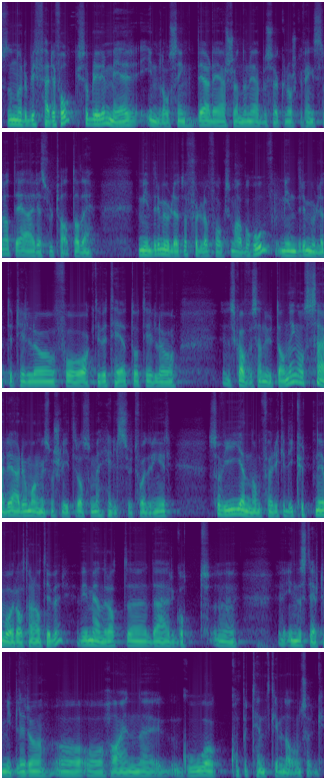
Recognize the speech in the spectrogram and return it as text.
Så når det blir færre folk, så blir det mer innlåsing. Det er det jeg skjønner når jeg besøker norske fengsler, at det er resultatet av det. Mindre mulighet til å følge opp folk som har behov, mindre muligheter til å få aktivitet og til å skaffe seg en utdanning. Og særlig er det jo mange som sliter også med helseutfordringer. Så vi gjennomfører ikke de kuttene i våre alternativer. Vi mener at eh, det er godt eh, investerte midler å, å, å ha en eh, god og kompetent kriminalomsorg.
